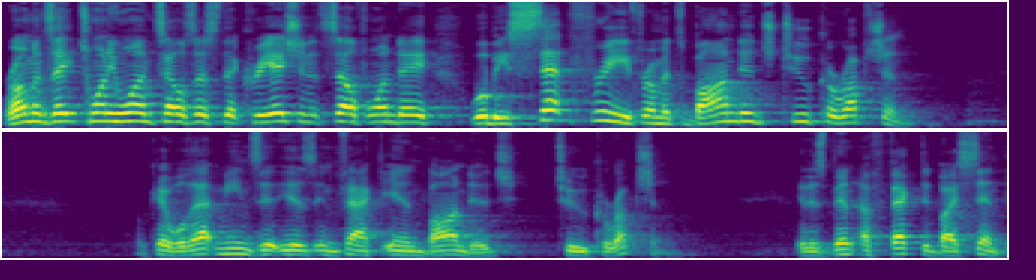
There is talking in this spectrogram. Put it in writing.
Romans 8:21 tells us that creation itself one day will be set free from its bondage to corruption. Okay, well that means it is in fact in bondage to corruption. It has been affected by sin.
